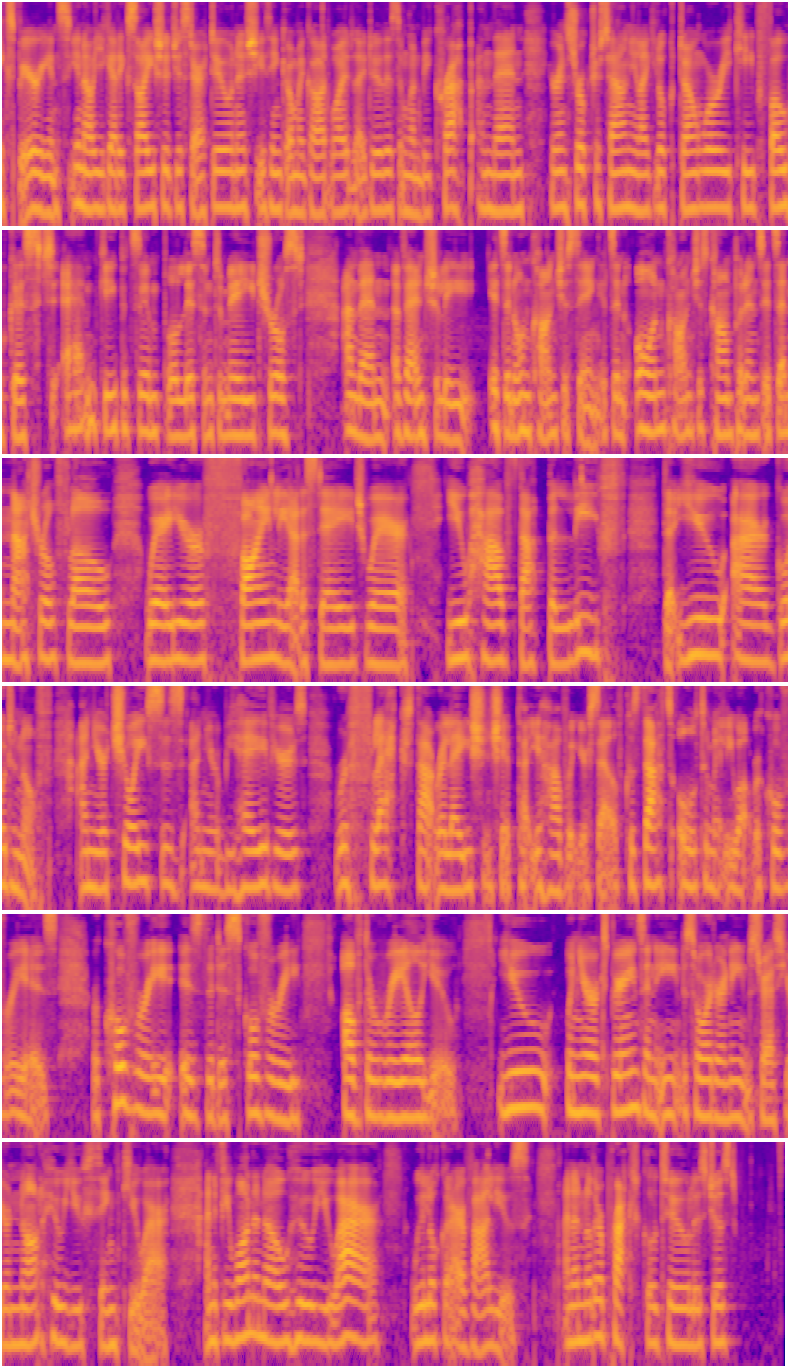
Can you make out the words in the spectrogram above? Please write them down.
experience you know you get excited you start doing it you think oh my god why did I do this I'm going to be crap and then your instructor's telling you like look don't worry keep focused um keep it simple listen to me trust and then eventually it's an unconscious thing. It's an unconscious competence. It's a natural flow where you're finally at a stage where you have that belief that you are good enough and your choices and your behaviors reflect that relationship that you have with yourself because that's ultimately what recovery is. Recovery is the discovery of the real you. You, when you're experiencing eating disorder and eating distress, you're not who you think you are. And if you want to know who you are, we look at our values. And another practical tool is just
